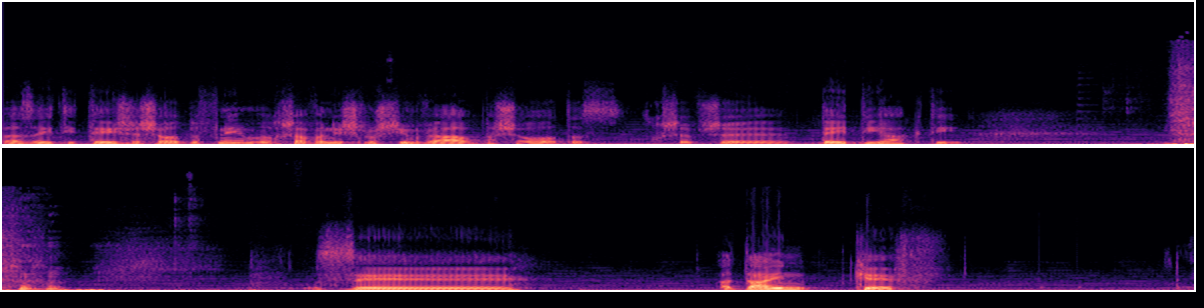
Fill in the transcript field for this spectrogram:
ואז הייתי תשע שעות בפנים, עכשיו אני 34 שעות, אז אני חושב שדי דייקתי. זה עדיין כיף. Uh,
